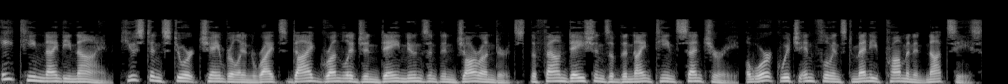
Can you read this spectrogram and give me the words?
1899, Houston Stewart Chamberlain writes Die Grundlagen des 19. Jahrhunderts The Foundations of the Nineteenth Century, a work which influenced many prominent Nazis.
